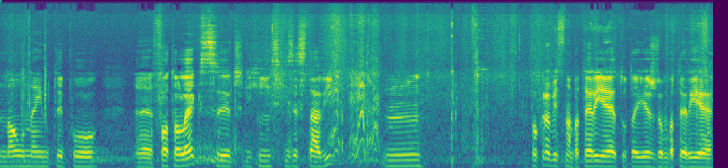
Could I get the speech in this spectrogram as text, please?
no-name typu Photolex, y, czyli chiński zestawik. Mm, Pokrowiec na baterie, tutaj jeżdżą baterie.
